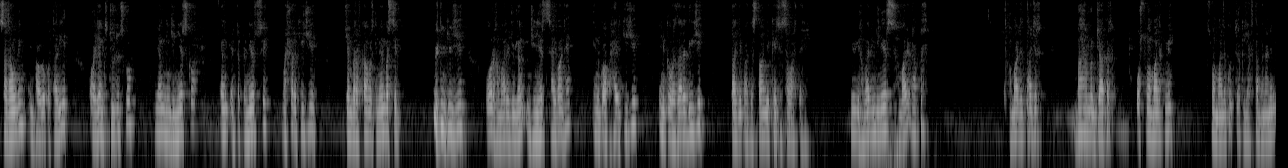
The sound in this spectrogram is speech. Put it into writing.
सराउंडिंग इन बाबों को उतारिए और यंग स्टूडेंट्स को यंग इंजीनियर्स को यंग एंटरप्रेन्योर्स से मशवरा कीजिए चैम्बर ऑफ़ कॉमर्स के मेंबर से मीटिंग कीजिए और हमारे जो यंग इंजीनियर साहिबान हैं, इनको आप हायर कीजिए, इनको वजारत दीजिए ताकि पाकिस्तान ये कैसे संवारते हैं क्योंकि हमारे इंजीनियर्स हमारे डॉक्टर हमारे ताजर, बाहर हम लोग जाकर उस ममालिक में उस ममालिक को तरक्की याफ्ता बनाने में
